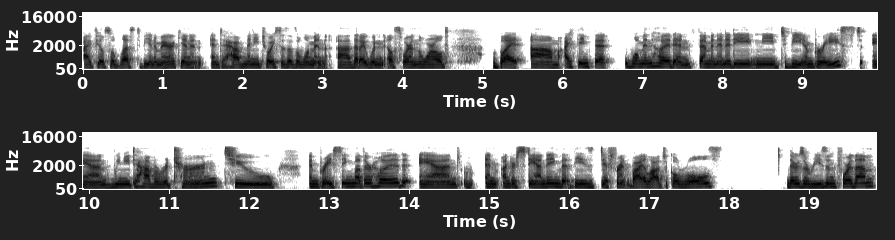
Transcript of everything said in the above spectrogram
I feel so blessed to be an American and, and to have many choices as a woman uh, that I wouldn't elsewhere in the world. But um, I think that womanhood and femininity need to be embraced, and we need to have a return to embracing motherhood and and understanding that these different biological roles there's a reason for them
